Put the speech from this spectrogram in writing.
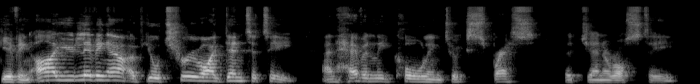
giving? Are you living out of your true identity and heavenly calling to express the generosity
